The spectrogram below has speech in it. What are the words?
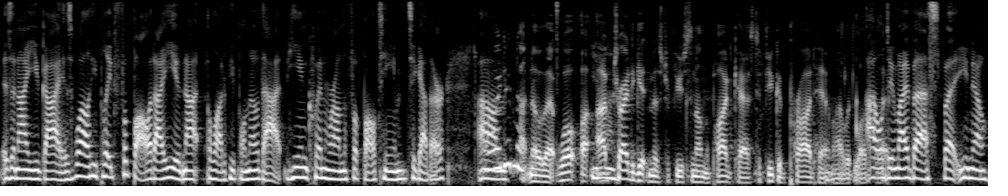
is an IU guy as well. He played football at IU. Not a lot of people know that. He and Quinn were on the football team together. Um, oh, I did not know that. Well, yeah. I've tried to get Mr. Fuson on the podcast. If you could prod him, I would love I will do my best, but you know.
